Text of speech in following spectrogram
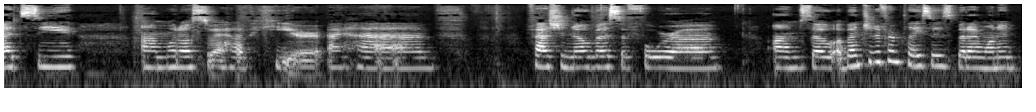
Etsy. Um, what else do I have here? I have Fashion Nova, Sephora, um, so a bunch of different places, but I wanted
